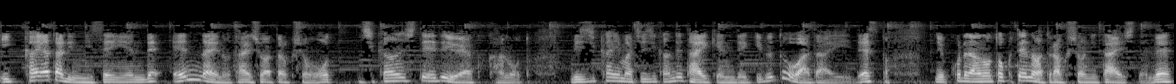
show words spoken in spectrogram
1回あたり2000円で、園内の対象アトラクションを時間指定で予約可能と。短い待ち時間で体験できると話題です。と。これあの特定のアトラクションに対してね、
